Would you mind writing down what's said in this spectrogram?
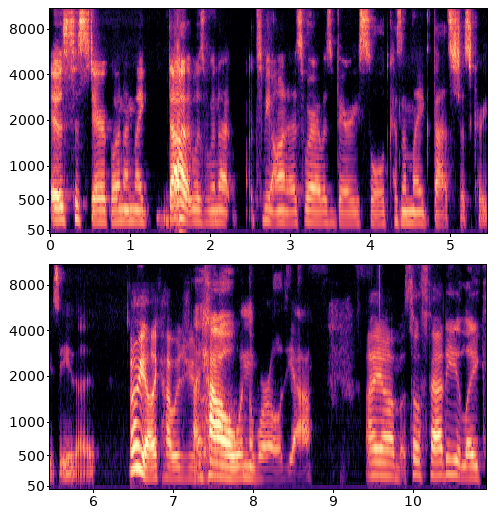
it was hysterical. And I'm like, that was when I, to be honest, where I was very sold because I'm like, that's just crazy that oh yeah, like how would you? Know that? how in the world. Yeah. I um so Fatty like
